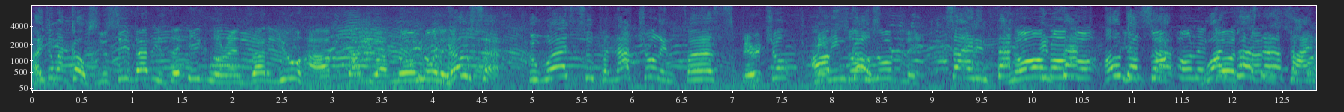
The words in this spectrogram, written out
Are you talking about ghosts? You see, that is the ignorance that you have, that you have no knowledge. No, of. sir. The word supernatural infers spiritual, meaning ghost. Absolutely. So, and in fact, No, in no, fact, no. hold on, sir. One ghost person at a time.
